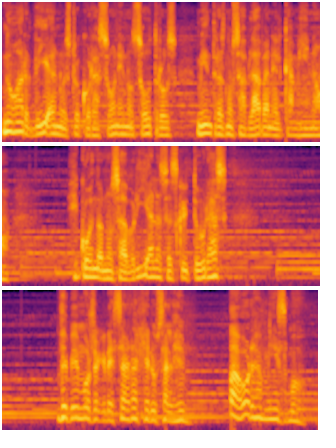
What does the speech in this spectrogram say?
¿No ardía nuestro corazón en nosotros mientras nos hablaba en el camino y cuando nos abría las escrituras? Debemos regresar a Jerusalén ahora mismo.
